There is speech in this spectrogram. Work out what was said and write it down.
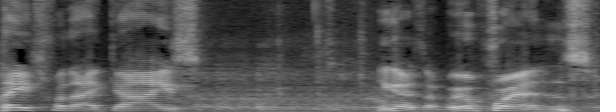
Thanks for that, guys. You guys are real friends.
